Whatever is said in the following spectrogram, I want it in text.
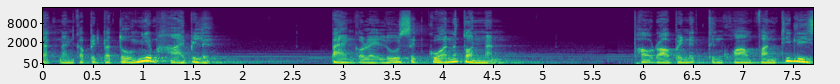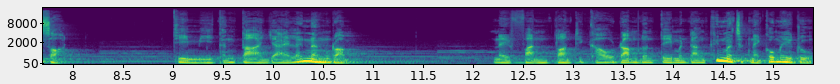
จากนั้นก็ปิดประตูเงียบหายไปเลย แป้งก็เลยรู้สึกกลัวนะตอนนั้น เพราะเราไปนึกถึงความฝันที่รีสอร์ทที่มีทั้งตายายและนางรำในฝันตอนที่เขารำดนตรีมันดังขึ้นมาจากไหนก็ไม่รู้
